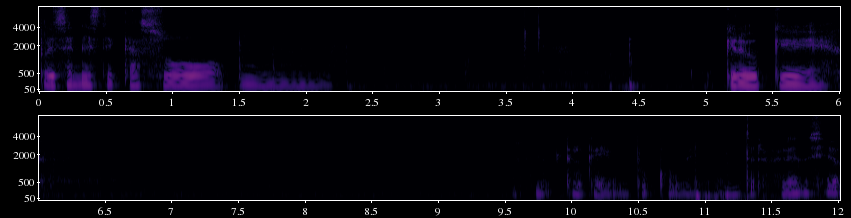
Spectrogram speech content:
pues en este caso mmm, creo que Creo que hay un poco de interferencia.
